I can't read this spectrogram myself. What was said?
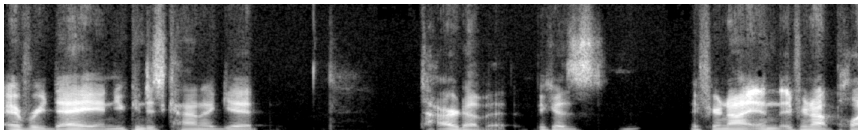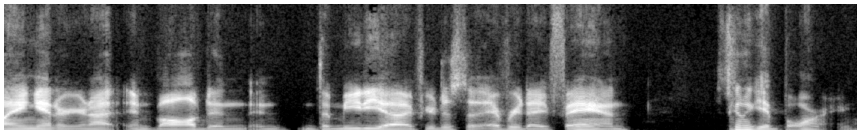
every day. And you can just kind of get tired of it because if you're not in, if you're not playing it or you're not involved in, in the media, if you're just an everyday fan, it's going to get boring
